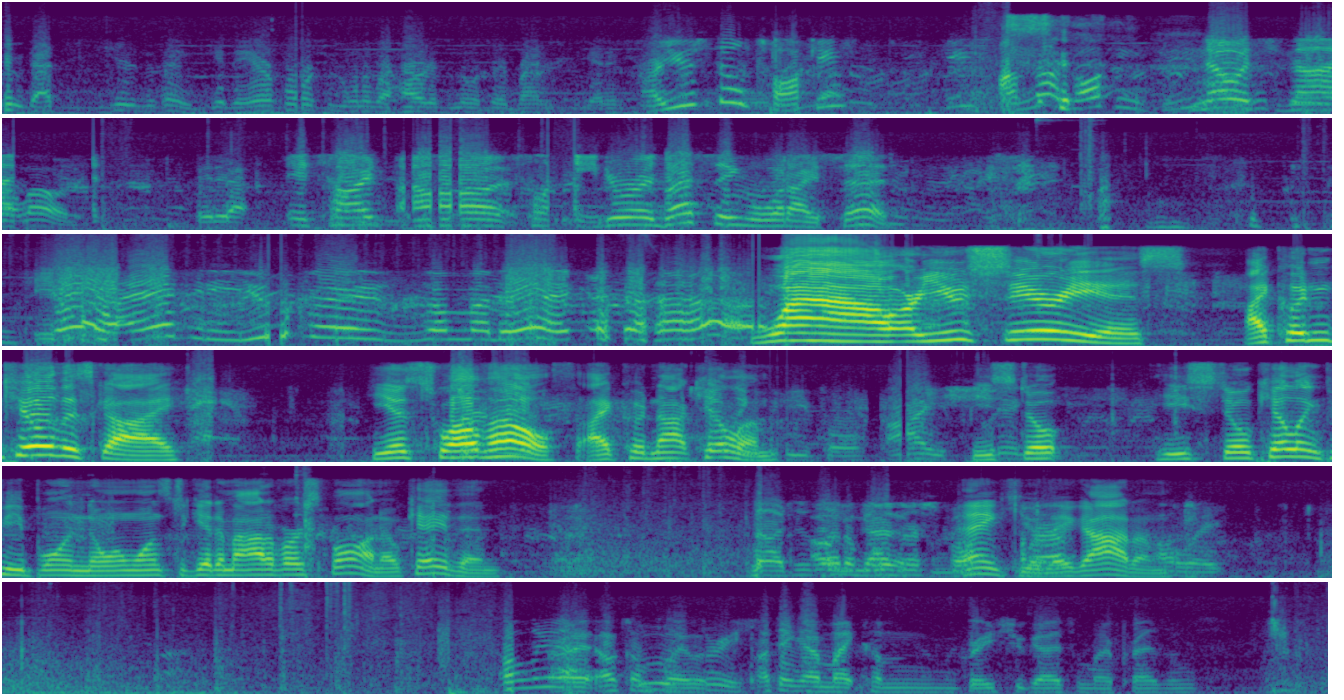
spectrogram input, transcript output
dude, that's here's the thing. The Air Force is one of the hardest military branches to get into. Are you still talking? I'm not talking to you. No, I'm it's just saying it not. loud. It, uh, It's hard. Uh. You're addressing what I said. Yo, Anthony, you could some my dick. Wow, are you serious? I couldn't kill this guy. He has 12 health. I could not kill him. He's still he's still killing people and no one wants to get him out of our spawn. Okay then. No, just Oh, let you him guys are supposed Thank you. They got I'll him. wait. Oh, look at that. I'll come play with I think I might come grace you guys with my presence.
